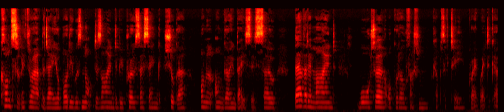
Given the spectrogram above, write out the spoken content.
constantly throughout the day. Your body was not designed to be processing sugar on an ongoing basis. So bear that in mind. Water or good old fashioned cups of tea, great way to go.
